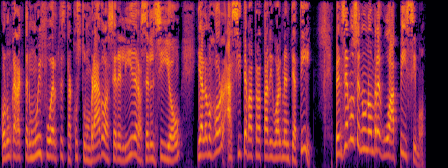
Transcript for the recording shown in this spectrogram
con un carácter muy fuerte, está acostumbrado a ser el líder, a ser el CEO, y a lo mejor así te va a tratar igualmente a ti. Pensemos en un hombre guapísimo,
